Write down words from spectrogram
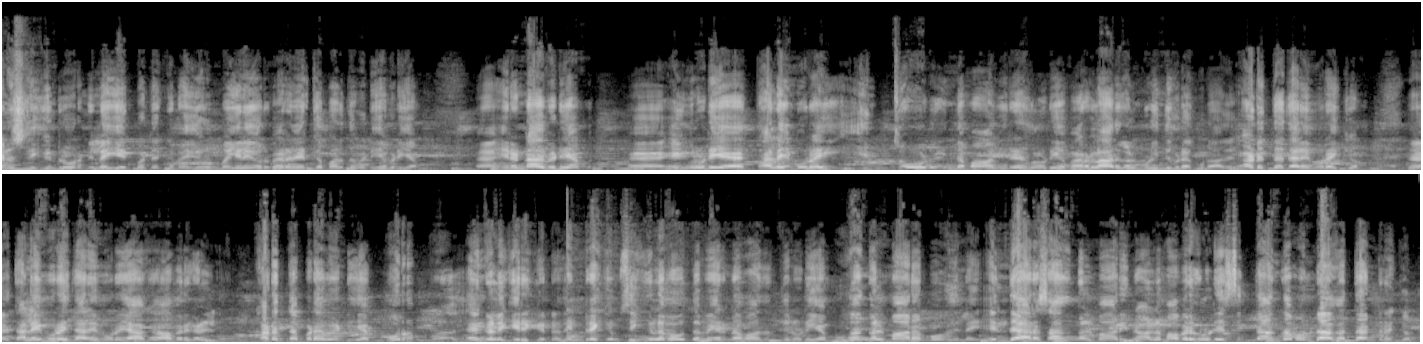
அனுஷ்டிக்கின்ற ஒரு நிலை ஏற்பட்டிருக்கிறது. இது உண்மையிலே ஒரு வரவேற்கப்படுத்த வேண்டிய விடயம். இரண்டாவது விடயம் எங்களுடைய தலைமுறை இன்றோடு இந்த மாவீரர்களுடைய வரலாறுகள் முடிந்துவிடக்கூடாது. அடுத்த தலைமுறைக்கும் தலைமுறை தலைமுறையாக அவர்கள் கடத்தப்பட வேண்டிய பொறுப்பு எங்களுக்கு இருக்கின்றது. இன்றைக்கும் சிங்கள பௌத்த பேரணவாதத்தினுடைய முகங்கள் மாறப்போவதில்லை. எந்த அரசாங்கங்கள் மாறினாலும் அவர்களுடைய சித்தாந்தம் ஒன்றாகத்தான் இருக்கும்.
